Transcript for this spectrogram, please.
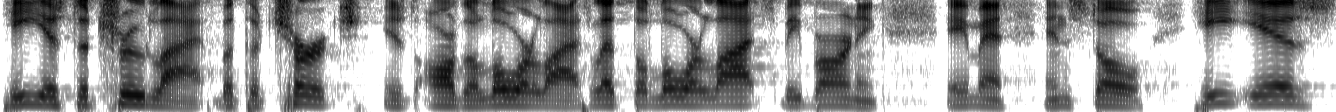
He is the true light, but the church is are the lower lights. Let the lower lights be burning. Amen. And so he is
